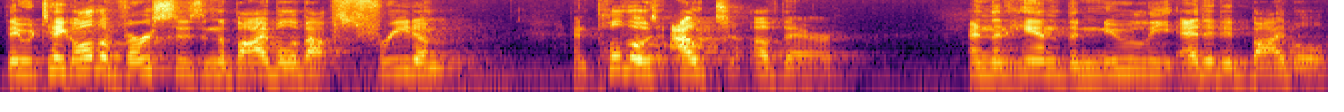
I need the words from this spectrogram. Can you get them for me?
they would take all the verses in the Bible about freedom and pull those out of there and then hand the newly edited Bible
